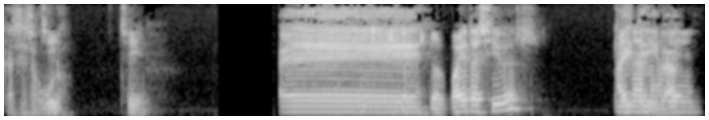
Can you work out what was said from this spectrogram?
casi seguro. Sí. Eh, ¿Y los wide receivers? ahí te iba. Allen,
